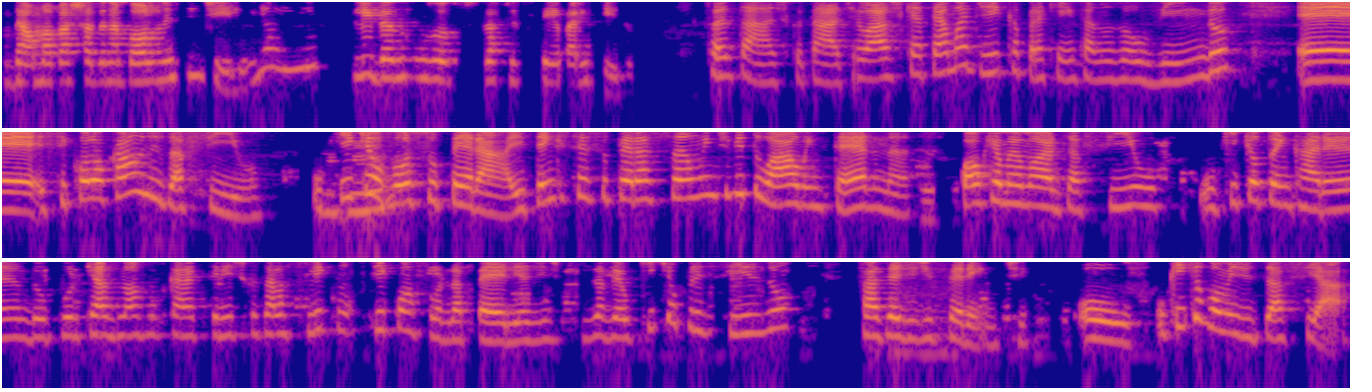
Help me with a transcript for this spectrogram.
dar uma baixada na bola nesse sentido. E aí, lidando com os outros desafios que têm aparecido. Fantástico, Tati. Eu acho que até uma dica para quem está nos ouvindo é se colocar um desafio. O que, que eu Uhum. vou superar? E tem que ser superação individual, interna. Qual que é o meu maior desafio? O que, que eu estou encarando? Porque as nossas características, elas ficam, ficam à flor da pele. A gente precisa ver o que, que eu preciso fazer de diferente. Ou o que, que eu vou me desafiar?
